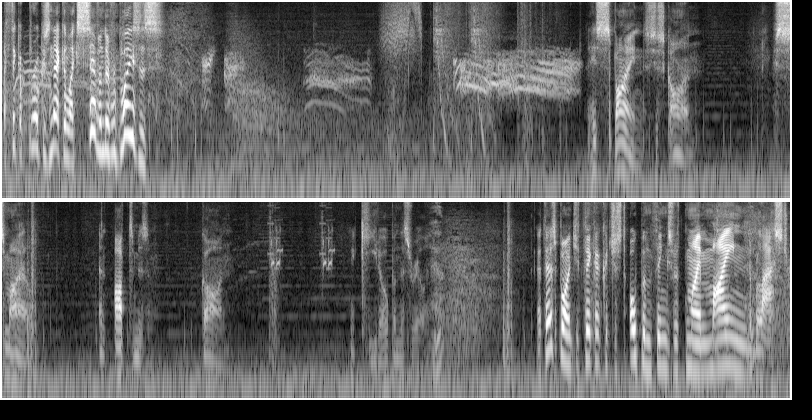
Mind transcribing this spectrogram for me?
I think I broke his neck in like seven different places. His spine is just gone. His smile and optimism gone. A key to open this really. At this point, you'd think I could just open things with my mind blaster.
